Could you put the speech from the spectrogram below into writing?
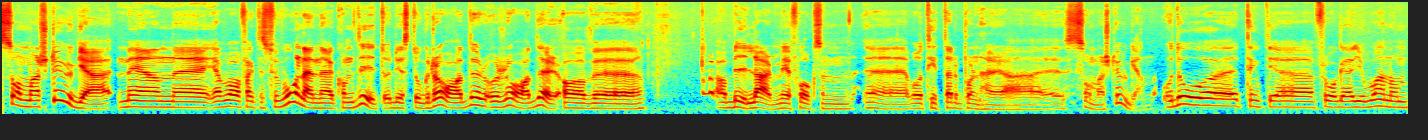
sommarstuga. Men jag var faktiskt förvånad när jag kom dit och det stod rader och rader av, av bilar med folk som var och tittade på den här sommarstugan. Och då tänkte jag fråga Johan om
